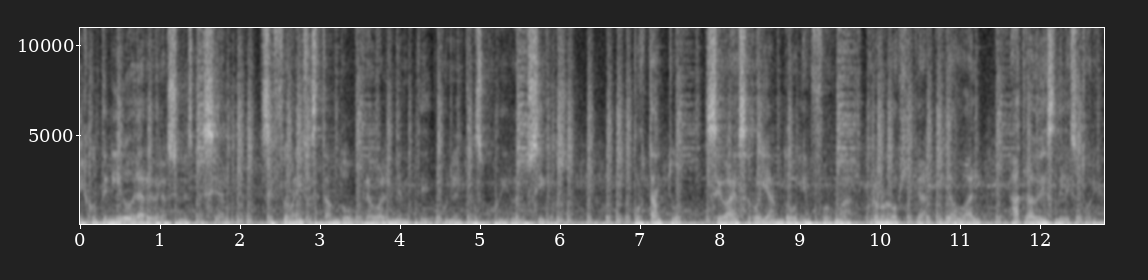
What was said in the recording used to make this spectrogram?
El contenido de la revelación especial se fue manifestando gradualmente con el transcurrir de los siglos. Por tanto, se va desarrollando en forma cronológica y gradual a través de la historia.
